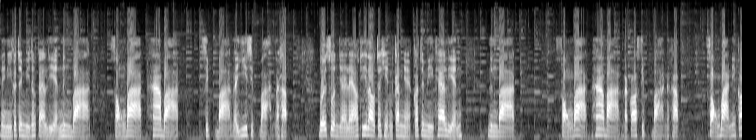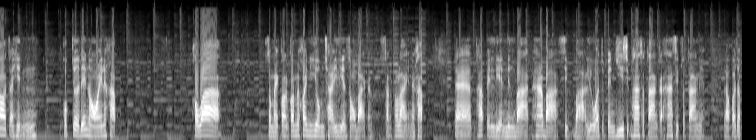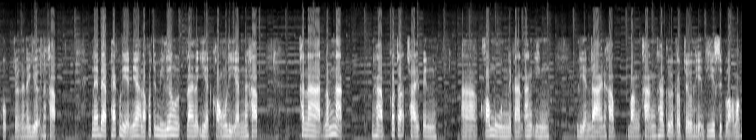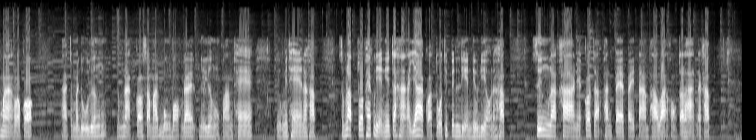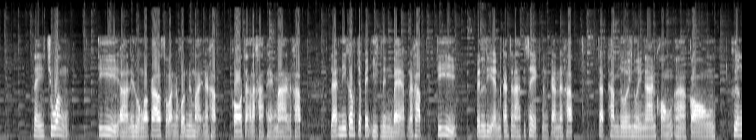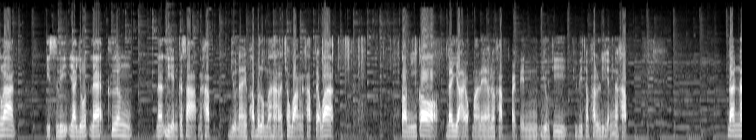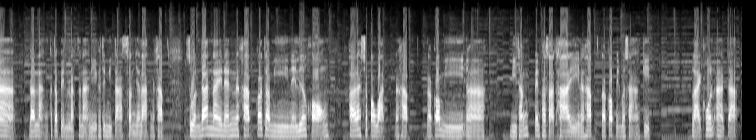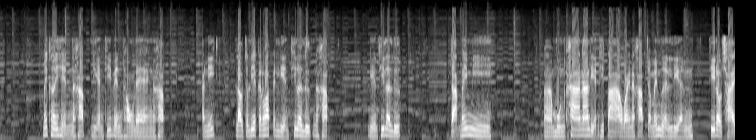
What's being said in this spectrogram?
ในนี้ก็จะมีตั้งแต่เหรียญ1บาท 2 บาท 5 บาท 10 บาทและ 20 บาทนะครับ โดยส่วนใหญ่แล้วที่เราจะเห็นกันเนี่ยก็จะมีแค่เหรียญ1บาท 2 บาท 5 บาทแล้วก็ 10 บาทนะครับ 2 บาทนี่ก็จะเห็นพบเจอได้น้อยนะครับ เพราะว่าสมัยก่อนก็ไม่ค่อยนิยมใช้เหรียญ2บาทกันสักเท่าไหร่นะครับ แต่ถ้าเป็นเหรียญ1บาท 5 บาท 10 บาท หรือว่าจะเป็น 25 สตางค์กับ 50 สตางค์เนี่ย เราก็จะพบเจอกันได้เยอะนะครับ ในแบบแพ็คเหรียญเนี่ยเราก็จะมีเรื่องรายละเอียดของเหรียญนะครับ ขนาดน้ำหนักนะครับก็จะใช้เป็นข้อมูลในการอ้างอิงเหรียญได้นะครับ บางครั้งถ้าเกิดเราเจอเหรียญที่สึกหรอมากๆ เราก็อาจจะมาดูเรื่องน้ำหนักก็สามารถบ่งบอกได้ในเรื่องของความแท้หรือไม่แท้นะครับสำหรับตัวแพ็คเหรียญเนี่ยจะหายากกว่าตัวที่เป็นเหรียญเดียวๆนะครับ ซึ่งราคาเนี่ยก็จะผันแปรไปตามภาวะของตลาดนะครับ ในช่วงที่ในหลวงรัชกาลสวรรคตใหม่ๆนะครับ ก็จะราคาแพงมากนะครับ และนี่ก็จะเป็นอีกหนึ่งแบบนะครับ ที่เป็นเหรียญกัญจนาพิเศษเหมือนกันนะครับ จัดทำโดยหน่วยงานของอกองเครื่องราชอิสริยยศ และเครื่องและเหรียญกระสาบนะครับ อยู่ในพระบรมมหาราชวังนะครับ แต่ว่าตอนนี้ก็ได้ย้ายออกมาแล้วนะครับ ไปเป็นอยู่ที่พิพิธภัณฑ์เหรียญนะครับ ด้านหน้า ด้านหลังก็จะเป็นลักษณะนี้ก็จะมีตาสัญลักษณ์นะครับ ส่วนด้านในนั้นนะครับก็จะมีในเรื่องของพระราชประวัตินะครับ แล้วก็มีมีทั้งเป็นภาษาไทยนะครับ แล้วก็เป็นภาษาอังกฤษ หลายคนอาจจะไม่เคยเห็นนะครับเหรียญที่เป็นทองแดงนะครับ อันนี้เราจะเรียกกันว่าเป็นเหรียญที่ระลึกนะครับเหรียญที่ระลึก จะไม่มีมูลค่าหน้าเหรียญที่ตาเอาไว้นะครับ จะไม่เหมือนเหรียญที่เราใช้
